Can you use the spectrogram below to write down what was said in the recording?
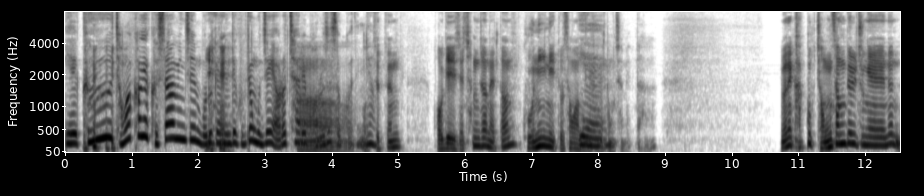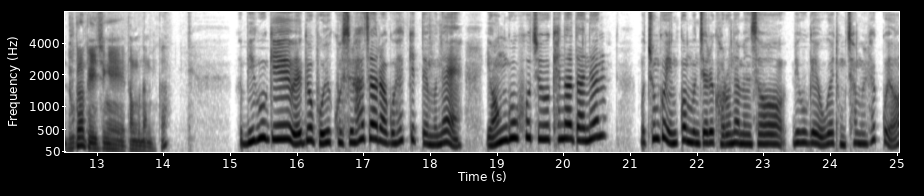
예, 그 정확하게 그 싸움인지는 모르겠는데 예. 국경 분쟁이 여러 차례 아, 벌어졌었거든요. 어쨌든 거기에 이제 참전했던 군인이 또 성화봉송에 예. 동참했다. 이번에 각국 정상들 중에는 누가 베이징에 방문합니까? 그 미국이 외교 보이콧을 하자라고 했기 때문에 영국, 호주, 캐나다는 뭐 중국 인권 문제를 거론하면서 미국의 요구에 동참을 했고요.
